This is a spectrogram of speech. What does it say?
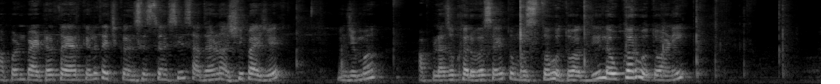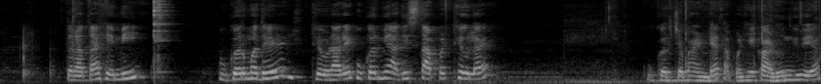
आपण बॅटर तयार केलं त्याची कन्सिस्टन्सी साधारण अशी पाहिजे. म्हणजे मग आपला जो खरवस आहे तो मस्त होतो अगदी लवकर होतो आणि तर आता हे मी कुकरमध्ये ठेवणार आहे. कुकर मी आधीच तापत ठेवला आहे कुकरच्या भांड्यात आपण हे काढून घेऊया.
